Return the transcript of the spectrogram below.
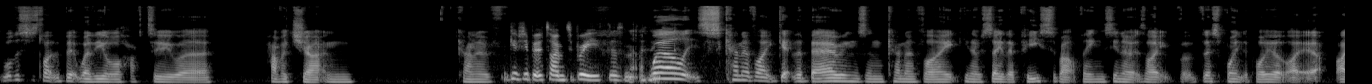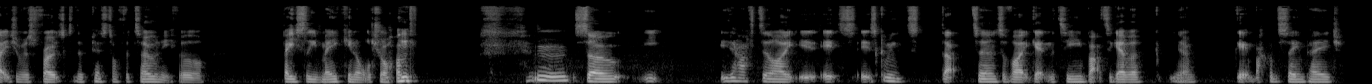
well, this is like the bit where they all have to uh, have a chat and kind of. it gives you a bit of time to breathe, doesn't it? Well, it's kind of like get the bearings and kind of like you know say their piece about things. You know, it's like at this point they're probably like at at each other's throats because they're pissed off at Tony for basically making Ultron. Mm. So you, you have to like it, it's it's coming to that terms of like getting the team back together. You know, getting back on the same page.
